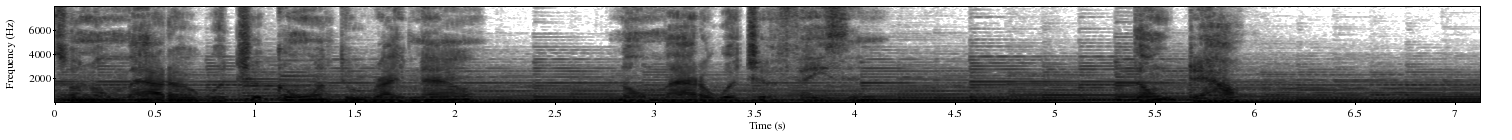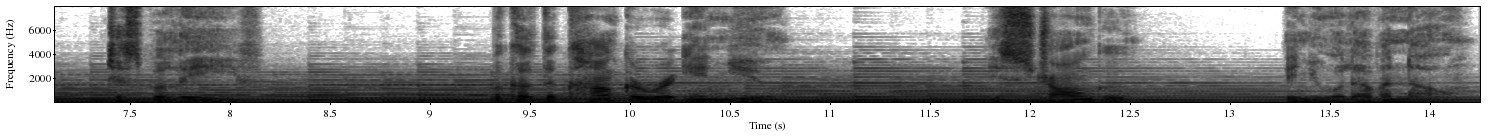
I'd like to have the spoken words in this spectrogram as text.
So, no matter what you're going through right now, no matter what you're facing, don't doubt. Just believe. Because the conqueror in you is stronger than you will ever know.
